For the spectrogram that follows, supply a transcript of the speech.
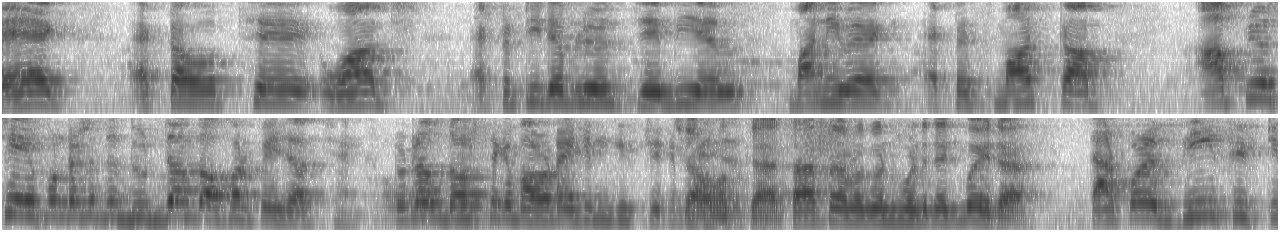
ব্যাগ একটা হচ্ছে ওয়াচ একটা টিডব্লিউএস জেবিএল মানি ব্যাগ একটা স্মার্ট কাপ আপনি হচ্ছে এই ফোনটার সাথে দুর্দান্ত অফার পেয়ে যাচ্ছেন। টোটাল দশ থেকে বারোটা আইটেম গিফট আইটেম চমৎকার। তারপর আমরা কোন ফোনটি দেখব? এটা। তারপরে ভি ফিফটি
